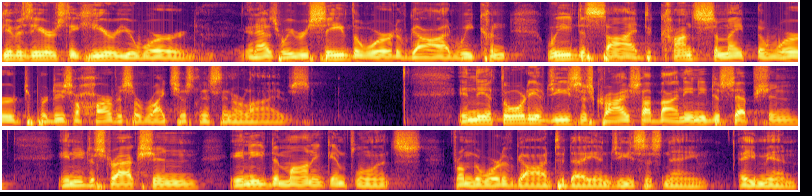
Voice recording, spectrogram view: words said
Give his ears to hear your word. And as we receive the word of God, we, can, we decide to consummate the word to produce a harvest of righteousness in our lives. In the authority of Jesus Christ, I bind any deception, any distraction, any demonic influence from the Word of God today in Jesus' name. Amen.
